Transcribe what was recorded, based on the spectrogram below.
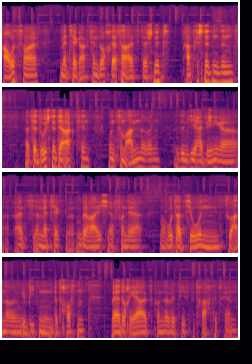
Auswahl MedTech-Aktien doch besser als der Schnitt abgeschnitten sind, als der Durchschnitt der Aktien. Und zum anderen sind wir halt weniger als MedTech-Bereich äh, von der Rotation zu anderen Gebieten betroffen, weil ja doch eher als konservativ betrachtet werden.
